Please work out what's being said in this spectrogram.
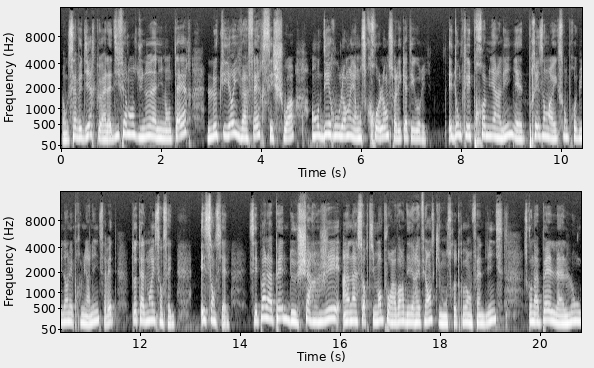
Donc ça veut dire qu'à la différence du non alimentaire, le client il va faire ses choix en déroulant et en scrollant sur les catégories. Et donc les premières lignes, et être présent avec son produit dans les premières lignes, ça va être totalement essentiel. Essentiel. C'est pas la peine de charger un assortiment pour avoir des références qui vont se retrouver en fin de ligne. Ce qu'on appelle la long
